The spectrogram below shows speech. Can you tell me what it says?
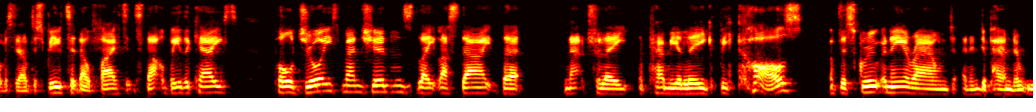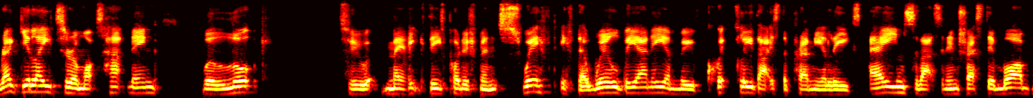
obviously they'll dispute it, they'll fight it, so that'll be the case. Paul Joyce mentions late last night that naturally the Premier League, because of the scrutiny around an independent regulator and what's happening, will look to make these punishments swift, if there will be any, and move quickly. That is the Premier League's aim. So that's an interesting one.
